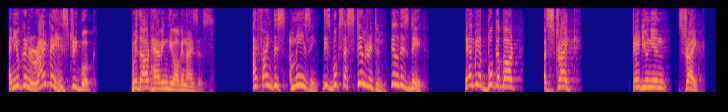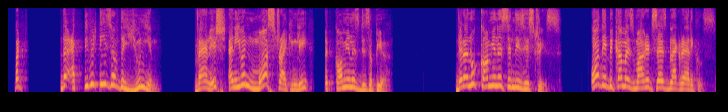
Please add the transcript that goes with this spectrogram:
and you can write a history book without having the organizers. I find this amazing. These books are still written till this day. There'll be a book about a strike, trade union strike. But the activities of the union vanish, and even more strikingly, the communists disappear. There are no communists in these histories. Or they become, as Margaret says, black radicals.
